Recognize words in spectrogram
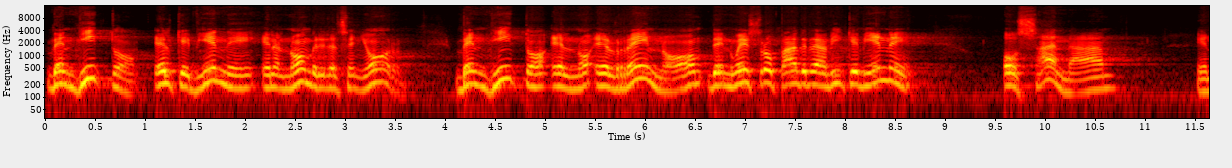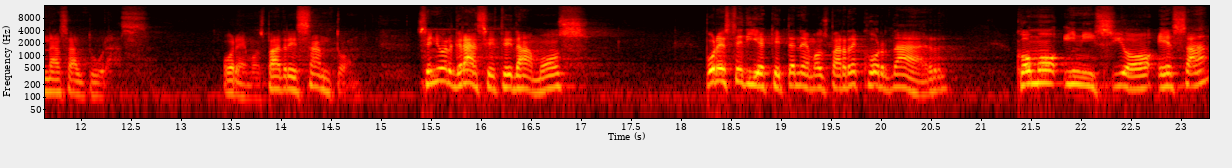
bendito el que viene en el nombre del Señor, bendito el, el reino de nuestro Padre David que viene, Osana en las alturas. Oremos, Padre Santo, Señor, gracias te damos por este día que tenemos para recordar cómo inició esa,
